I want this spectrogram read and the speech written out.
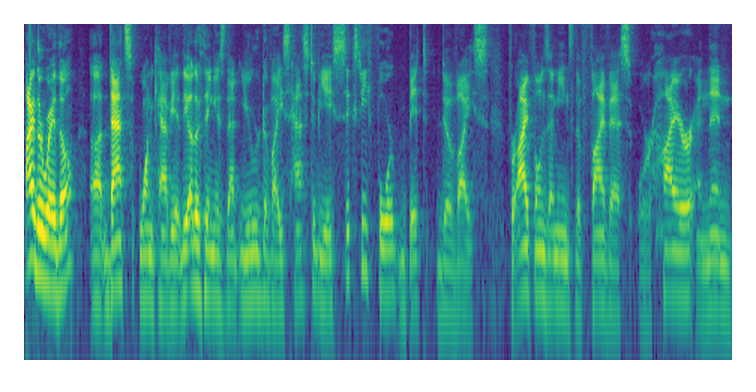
Either way though, uh, that's one caveat. The other thing is that your device has to be a 64-bit device. For iPhones, that means the 5S or higher, and then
